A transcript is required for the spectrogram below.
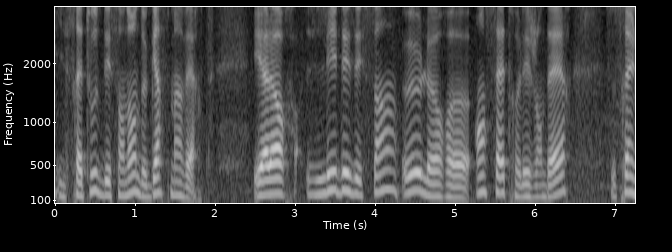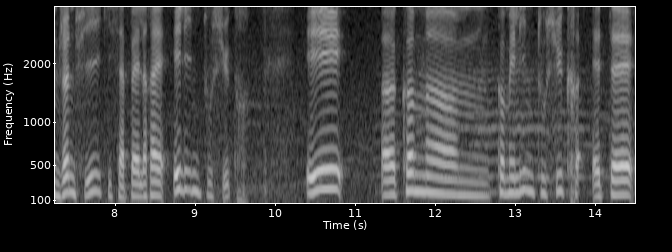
Ils seraient tous descendants de Garce Main Verte. Et alors, les Désessins, eux, leur euh, ancêtre légendaire, ce serait une jeune fille qui s'appellerait Éline Tout Sucre, et euh, comme, euh, comme Eline Tout Sucre était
